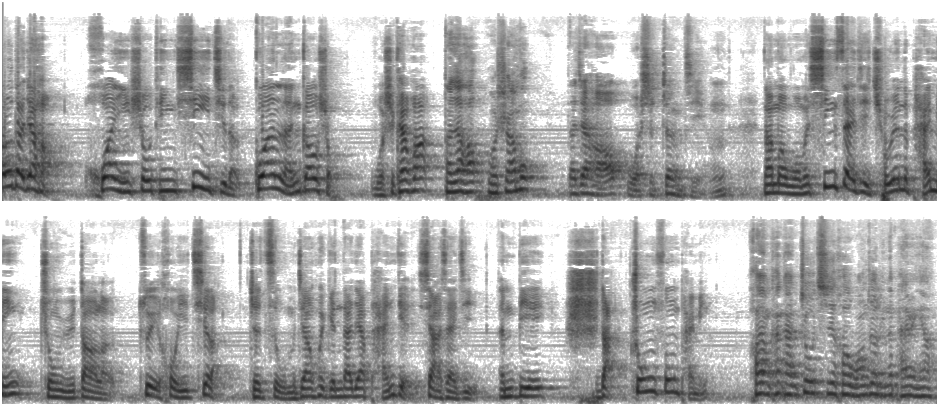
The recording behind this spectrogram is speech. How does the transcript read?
Hello，大家好，欢迎收听新一期的《观篮高手》，我是开花。大家好，我是阿木。大家好，我是正经。那么我们新赛季球员的排名终于到了最后一期了，这次我们将会跟大家盘点下赛季 NBA 十大中锋排名。好想看看周琦和王哲林的排名啊！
